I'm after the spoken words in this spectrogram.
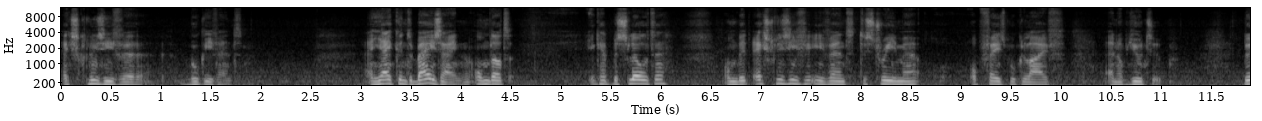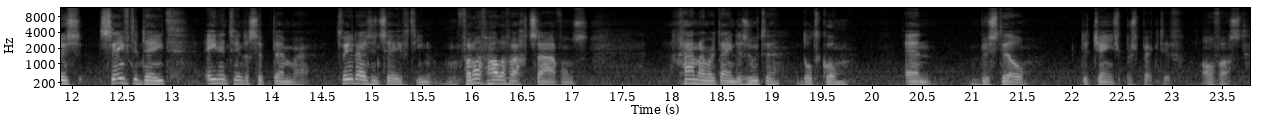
exclusieve boekevent. En jij kunt erbij zijn, omdat ik heb besloten om dit exclusieve event te streamen op Facebook Live en op YouTube. Dus save the date, 21 september 2017, vanaf half acht s avonds. Ga naar martijndezoete.com en bestel de Change Perspective alvast.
